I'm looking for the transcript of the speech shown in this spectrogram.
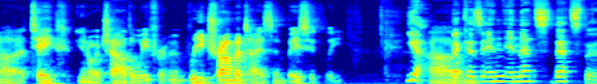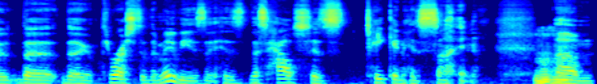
uh, take you know a child away from him, re-traumatize him, basically. Yeah, Um, because and and that's that's the the the thrust of the movie is that his this house has taken his son. mhm. Um,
